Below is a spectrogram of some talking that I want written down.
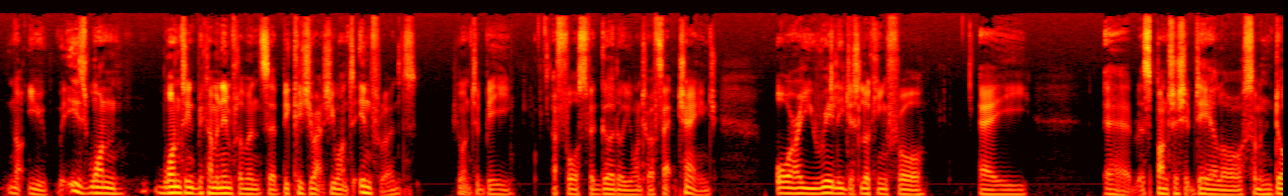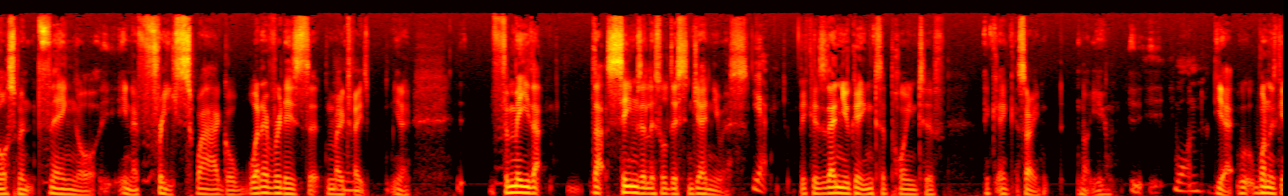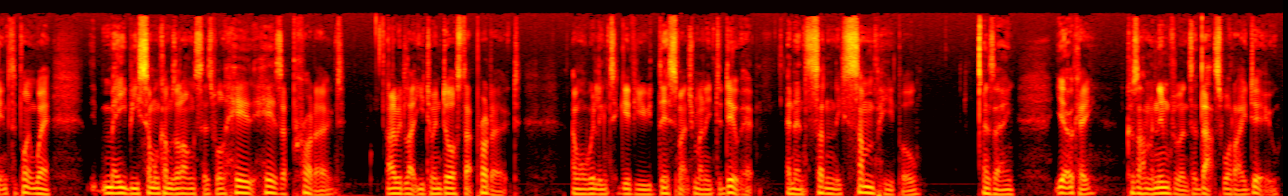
not you, is one wanting to become an influencer because you actually want to influence, if you want to be a force for good or you want to affect change, or are you really just looking for a uh, a sponsorship deal or some endorsement thing or you know free swag or whatever it is that Mm. motivates you know for me that that seems a little disingenuous. Yeah. because then you're getting to the point of sorry not you. One. yeah one is getting to the point where maybe someone comes along and says well here here's a product. I would like you to endorse that product and we're willing to give you this much money to do it. And then suddenly some people are saying yeah okay because i'm an influencer that's what i do.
